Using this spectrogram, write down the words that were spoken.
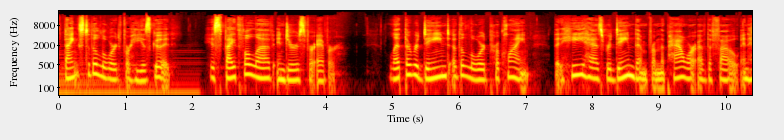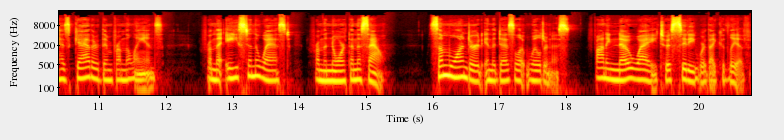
thanks to the Lord, for he is good. His faithful love endures forever. Let the redeemed of the Lord proclaim that he has redeemed them from the power of the foe and has gathered them from the lands, from the east and the west, from the north and the south. Some wandered in the desolate wilderness, finding no way to a city where they could live.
